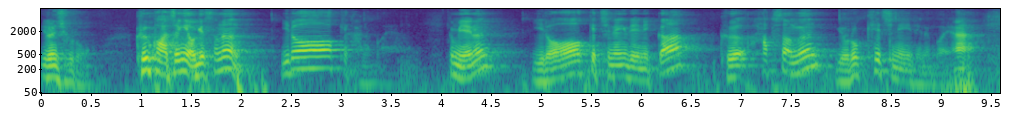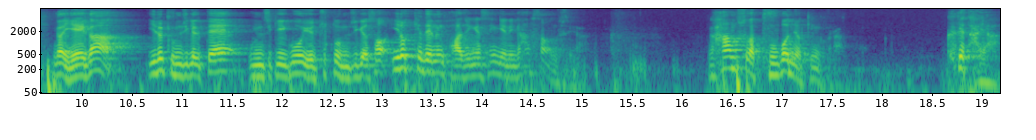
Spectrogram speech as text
이런 식으로. 그 과정이 여기서는 이렇게 가는 거야. 그럼 얘는 이렇게 진행이 되니까 그 합성은 이렇게 진행이 되는 거야. 그러니까 얘가 이렇게 움직일 때 움직이고 이쪽도 움직여서 이렇게 되는 과정에 생기는 게 합성함수야. 그러니까 함수가 두 번 엮인 거라고. 그게 다야.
